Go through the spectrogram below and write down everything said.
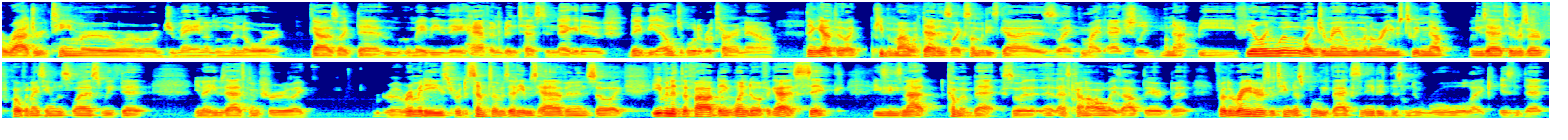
a Roderick Teamer or, or Jermaine Eluemunor, guys like that who who maybe they haven't been tested negative, they'd be eligible to return now. Thing have to like keep in mind with that is like some of these guys like might actually not be feeling well. Like Jermaine Eluemunor, he was tweeting out when he was added to the reserve COVID nineteen list last week that you know he was asking for like remedies for the symptoms that he was having, and so like even at the five day window, if a guy is sick, he's he's not coming back. So that's kind of always out there. But for the Raiders, a team that's fully vaccinated, this new rule like isn't that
